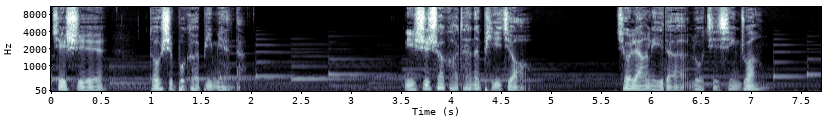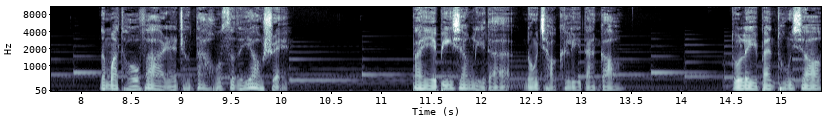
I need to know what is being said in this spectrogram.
其实都是不可避免的。你是烧烤摊的啤酒，秋凉里的露脐新装，能把头发染成大红色的药水，半夜冰箱里的浓巧克力蛋糕，读了一半通宵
